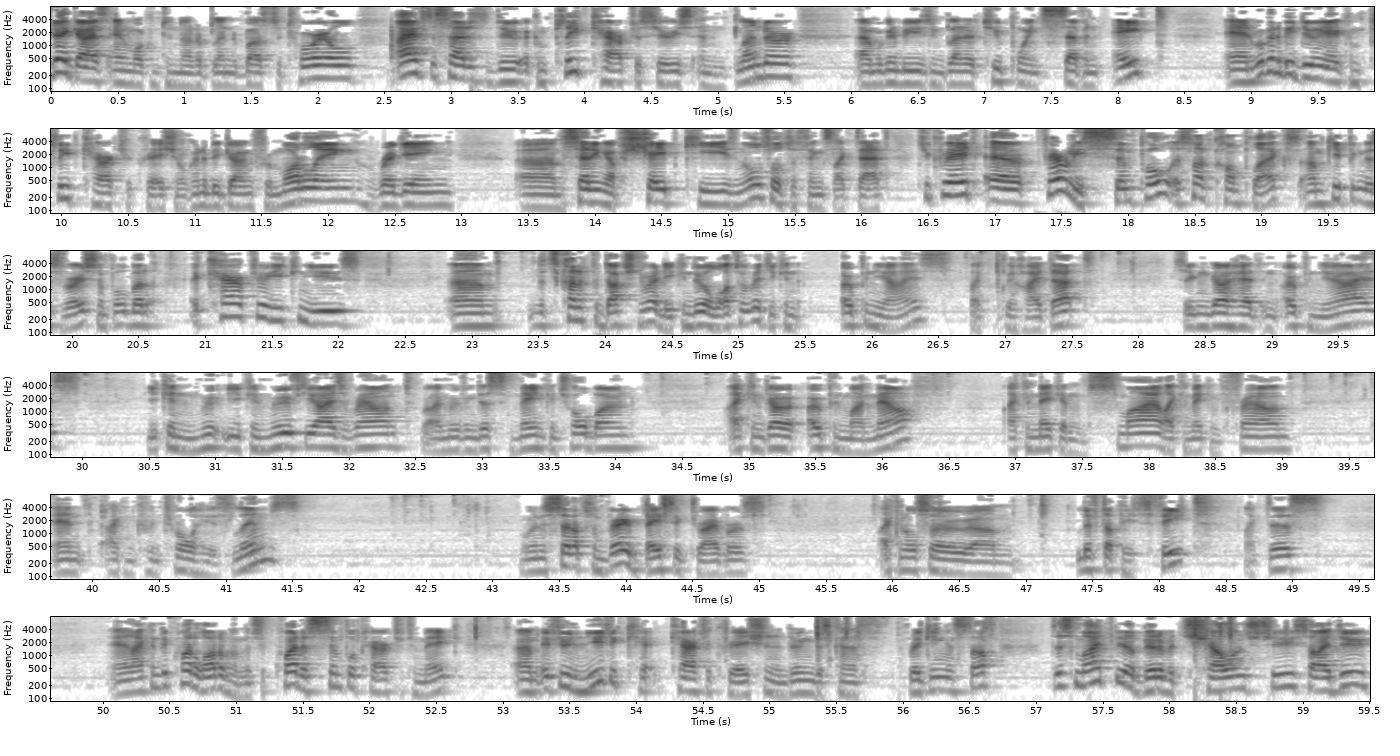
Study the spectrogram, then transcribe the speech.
G'day guys and welcome to another Blender Buzz tutorial. I have decided to do a complete character series in Blender. and we're going to be using Blender 2.78 and we're going to be doing a complete character creation. We're going to be going through modeling, rigging, um, setting up shape keys and all sorts of things like that to create a fairly simple, it's not complex, I'm keeping this very simple, but a character you can use um, that's kind of production ready. You can do a lot of it. You can open your eyes, if I quickly hide that. So you can go ahead and open your eyes. You can you can move the eyes around by moving this main control bone. I can go open my mouth. I can make him smile. I can make him frown, and I can control his limbs. I'm going to set up some very basic drivers. I can also um, lift up his feet like this, and I can do quite a lot of them. It's a, quite a simple character to make. Um, if you're new to ca character creation and doing this kind of rigging and stuff, this might be a bit of a challenge to you. So I do,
